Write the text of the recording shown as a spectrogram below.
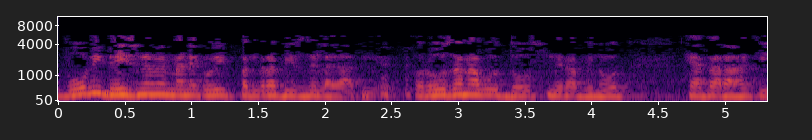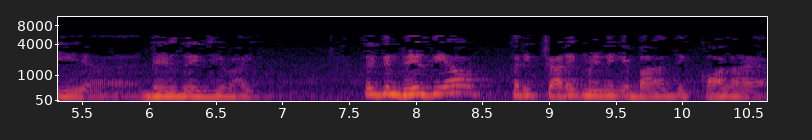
वो भी भेजने में मैंने कोई पंद्रह बीस दिन लगा दिए। रोज़ाना वो दोस्त मेरा विनोद कहता रहा कि भेज दीजिए भाई। तो एक दिन भेज दिया और करीब चार एक महीने के बाद एक कॉल आया।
